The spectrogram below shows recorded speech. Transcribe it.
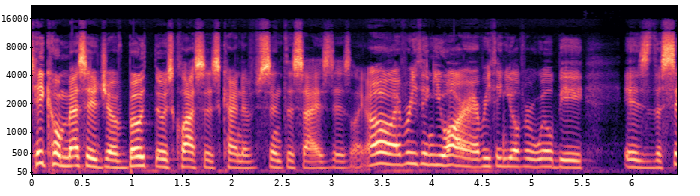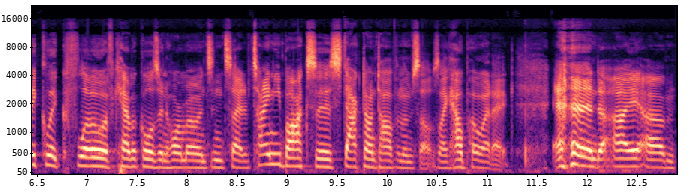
take home message of both those classes kind of synthesized is like, oh, everything you are, everything you ever will be, is the cyclic flow of chemicals and hormones inside of tiny boxes stacked on top of themselves. Like how poetic. And I. Um,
